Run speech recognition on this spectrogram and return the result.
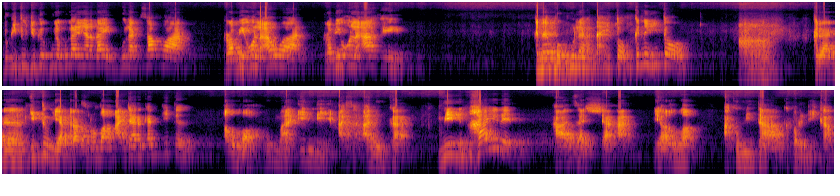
Begitu juga bulan-bulan yang lain, bulan Safar, Rabiul Awal, Rabiul Akhir, Kenapa pula nak hitung? Kena hitung. Ha. Kerana itu yang Rasulullah ajarkan kita. Allahumma inni as'aluka min khairin hadha syahr. Ya Allah, aku minta kepada dikau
